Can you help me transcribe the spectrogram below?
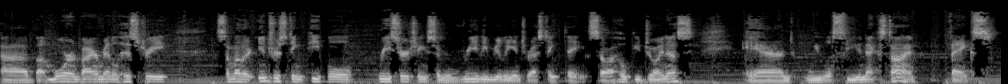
uh, but more environmental history some other interesting people researching some really, really interesting things. So I hope you join us, and we will see you next time. Thanks.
